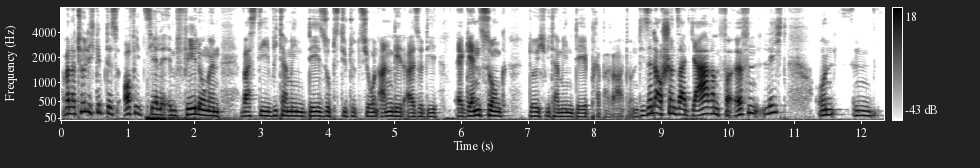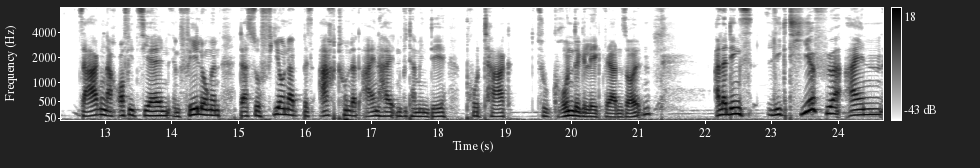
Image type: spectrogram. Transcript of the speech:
Aber natürlich gibt es offizielle Empfehlungen, was die Vitamin D-Substitution angeht, also die Ergänzung durch Vitamin D-Präparate. Und die sind auch schon seit Jahren veröffentlicht und ähm, sagen nach offiziellen Empfehlungen, dass so 400 bis 800 Einheiten Vitamin D pro Tag zugrunde gelegt werden sollten. Allerdings liegt hierfür ein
